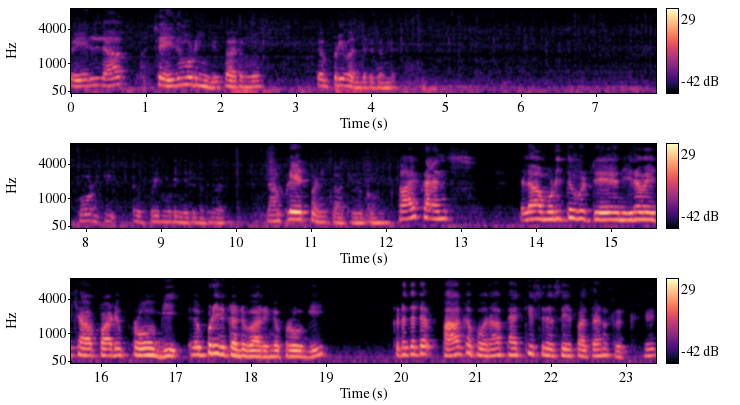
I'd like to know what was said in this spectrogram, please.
இப்போ எல்லாம் செய்து முடிஞ்சு பாருங்க எப்படி வந்திருக்குண்டு போட்டி எப்படி முடிஞ்சிருக்குது பாருங்க நான் பிளேட் பண்ணி காட்டிருக்கோம் ஹாய் ஃப்ரெண்ட்ஸ் எல்லாம் முடித்து விட்டு இரவை சாப்பாடு புரோகி எப்படி இருக்குன்னு பாருங்க புரோகி கிட்டத்தட்ட பார்க்க போனால் பேட்டிஸில் சேஃபாக தான் இருக்குது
